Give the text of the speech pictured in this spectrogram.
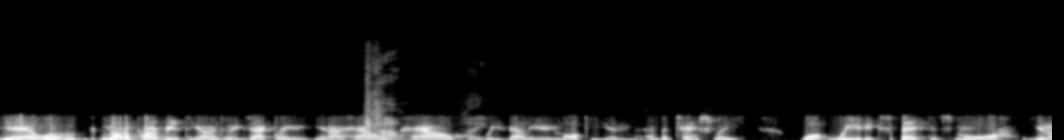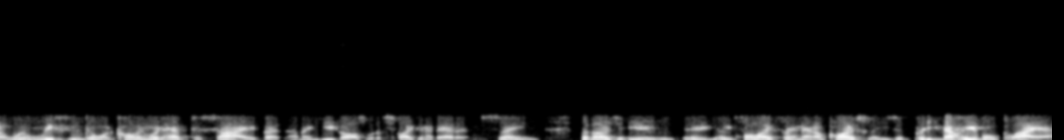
Yeah, well, not appropriate to go into exactly, you know, how Come. how we value Lachie and, and potentially what we'd expect. It's more, you know, we'll listen to what Collingwood have to say. But I mean, you guys would have spoken about it and seen. For those of you who, who follow Fremantle closely, he's a pretty valuable player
